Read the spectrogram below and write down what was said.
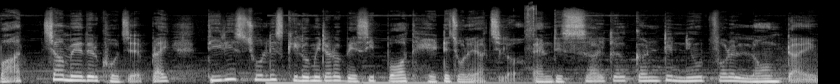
বাচ্চা মেয়েদের খোঁজে প্রায় তিরিশ চল্লিশ কিলোমিটারও বেশি পথ হেঁটে চলে যাচ্ছিল। And this cycle continued for a long time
